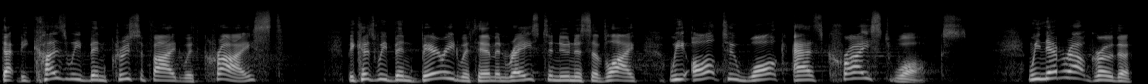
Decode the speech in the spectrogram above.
that because we've been crucified with Christ, because we've been buried with him and raised to newness of life, we ought to walk as Christ walks. We never outgrow the,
